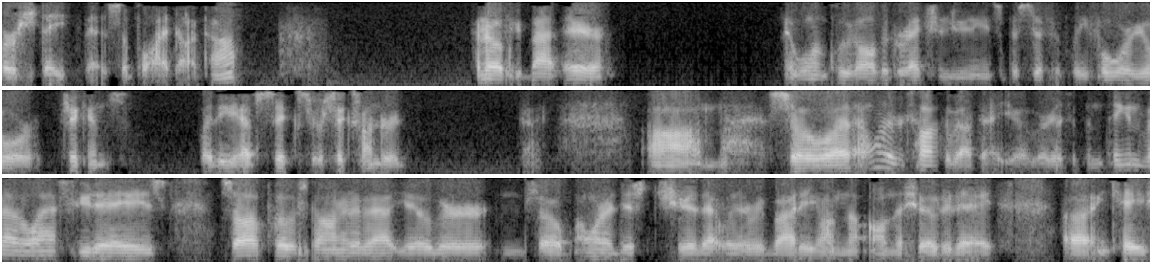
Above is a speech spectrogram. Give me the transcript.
FirstStateVetSupply.com. I know if you buy there, it will include all the directions you need specifically for your chickens, whether you have six or 600. Okay. Um, so uh, I wanted to talk about that yogurt. I've been thinking about it the last few days. Saw a post on it about yogurt, and so I want to just share that with everybody on the on the show today, uh, in case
